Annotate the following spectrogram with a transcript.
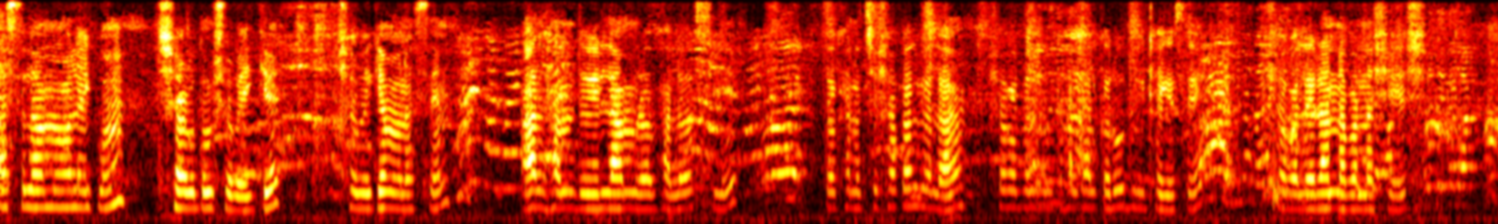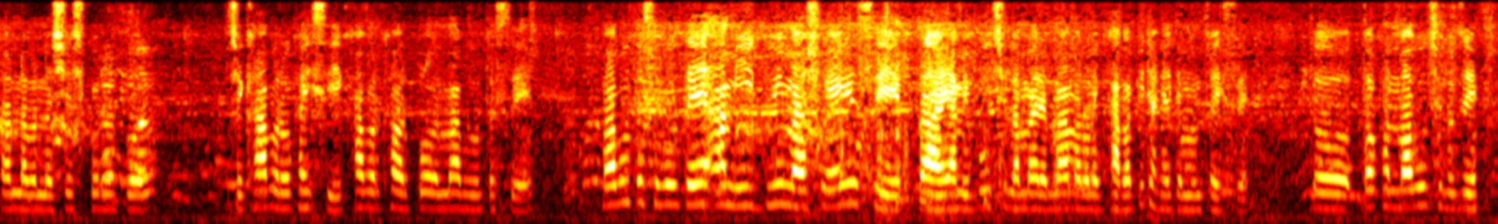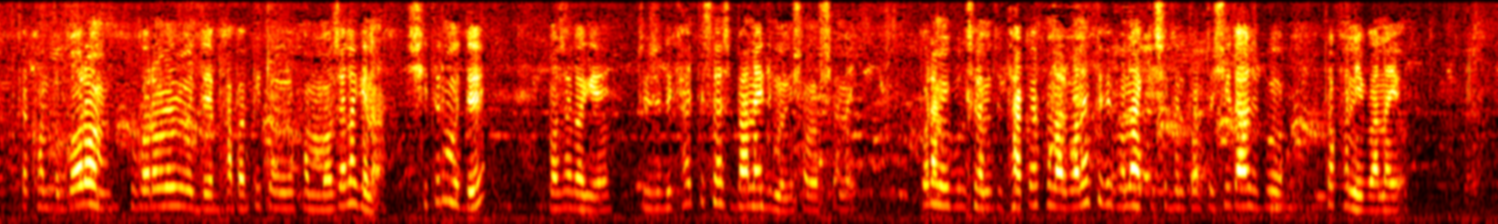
আসসালামু আলাইকুম, স্বাগতম সবাইকে। সবাই কেমন আছেন? আলহামদুলিল্লাহ, আমরা ভালো আছি। তখন হচ্ছে সকালবেলা সকালবেলা বলতে হালকা হালকা রোদ উঠে গেছে। সকালে রান্না বান্না শেষ। রান্না বান্না শেষ করার পর সে খাবারও খাইছি। খাবার খাওয়ার পর মা বলতেছে মা বলতেছে বলতে আমি দুই মাস হয়ে গেছে, প্রায় আমি বলছিলাম, আরে মা, আমার অনেক ভাবা পিঠা খাইতে মন চাইছে। তো তখন মা বলছিল যে এখন তো গরম, গরমের মধ্যে ভাপা পিঠা ওরকম মজা লাগে না। শীতের মধ্যে মজা লাগে। তুই যদি খাইতে চাস বানাই দিবনি সমস্যা নাই। পরে আমি বলছিলাম যে, থাকো, এখন আর বানাইতে দেবো না, কিছুদিন পর তো শীত আসব, তখনই বানাইও।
